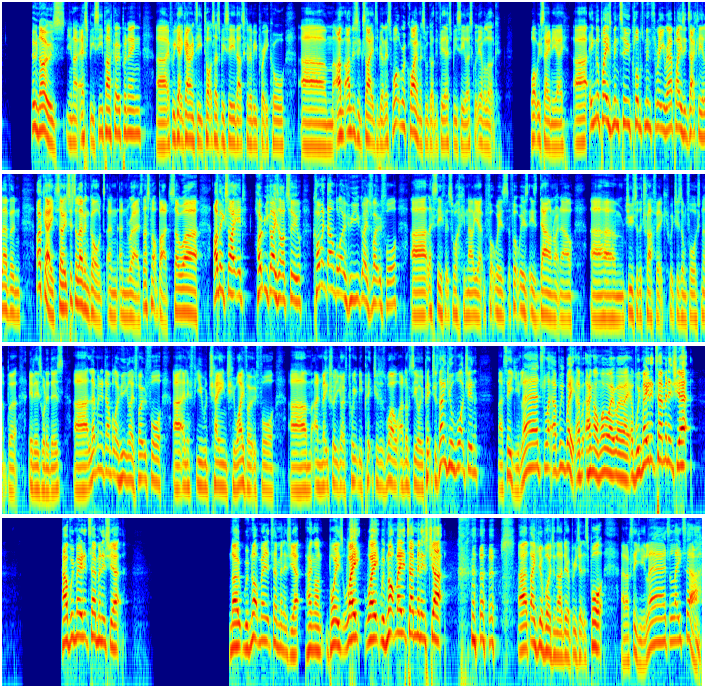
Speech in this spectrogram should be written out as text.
who knows? You know, SBC pack opening. Uh, if we get guaranteed TOTS SBC, that's going to be pretty cool. Um, I'm, I'm just excited to be honest. What requirements we got for the SBC? Let's quickly have a look. What we saying, EA? Uh, England plays min 2, clubs min 3, rare plays exactly 11. Okay, so it's just 11 gold and, and rares. That's not bad. So uh, I'm excited. Hope you guys are too. Comment down below who you guys voted for. Uh, let's see if it's working now yet. FUTWIZ, FUTWIZ is down right now um, due to the traffic, which is unfortunate, but it is what it is. Uh, let me know down below who you guys voted for uh, and if you would change who I voted for. Um, and make sure you guys tweet me pictures as well. I'd love to see all your pictures. Thank you for watching. Now, see you lads. Have we wait? Have, hang on. Wait, wait, wait, wait. Have we made it ten minutes yet? Have we made it ten minutes yet? No, we've not made it ten minutes yet. Hang on, boys. Wait, wait. We've not made it ten minutes, chat. uh, thank you for watching. That I do appreciate the support, and I'll see you lads later.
